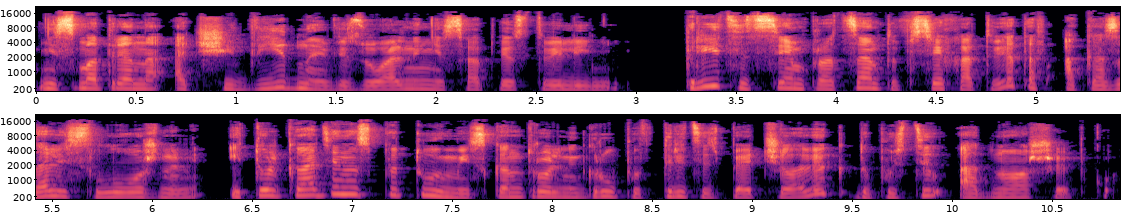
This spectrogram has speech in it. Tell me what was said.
несмотря на очевидное визуальное несоответствие линий. 37% всех ответов оказались ложными, и только один испытуемый из контрольной группы в 35 человек допустил одну ошибку.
